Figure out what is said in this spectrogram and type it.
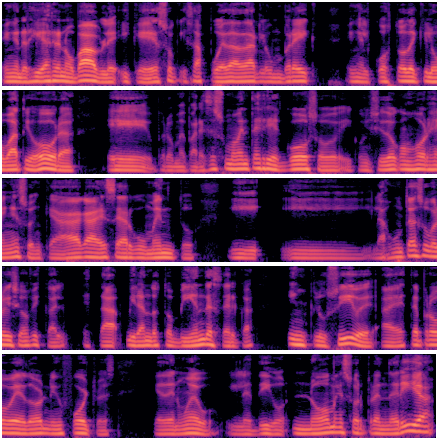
en energía renovable y que eso quizás pueda darle un break en el costo de kilovatio hora, eh, pero me parece sumamente riesgoso y coincido con Jorge en eso, en que haga ese argumento y, y la Junta de Supervisión Fiscal está mirando esto bien de cerca, inclusive a este proveedor New Fortress, que de nuevo, y les digo, no me sorprendería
